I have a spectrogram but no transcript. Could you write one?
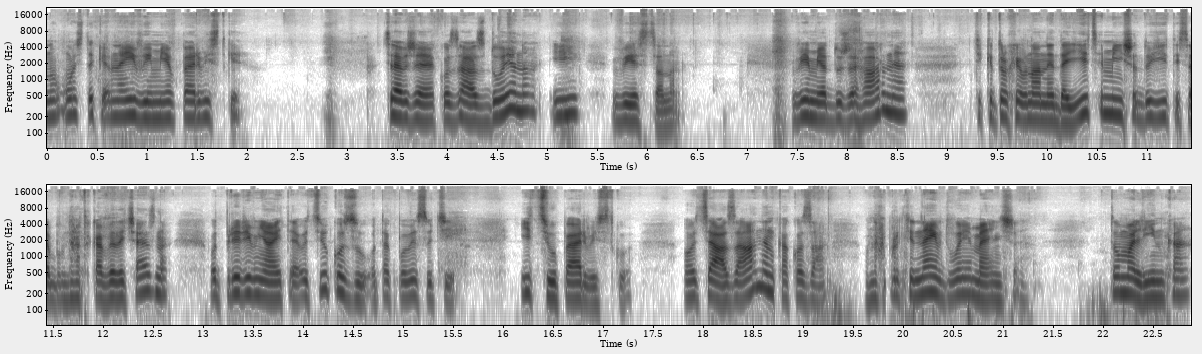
Ну, ось таке в неї вим'я в первістки. Це вже коза здоєна і висцана. Вим'я дуже гарне, тільки трохи вона не дається мені ще доїтися, бо вона така величезна. От прирівняйте оцю козу, отак по висоті, і цю первістку. Оця зааненка коза, вона проти неї вдвоє менше. То малінка,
